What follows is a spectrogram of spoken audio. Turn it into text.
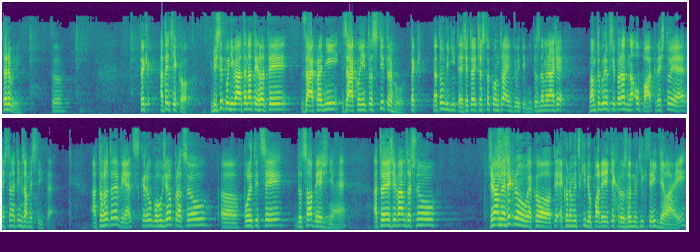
To je dobrý. To... Tak a teď jako, když se podíváte na tyhle ty základní zákonitosti trhu, tak na tom vidíte, že to je často kontraintuitivní. To znamená, že vám to bude připadat naopak, než to je, než se nad tím zamyslíte. A tohle je věc, s kterou bohužel pracují uh, politici docela běžně, a to je, že vám začnou, že vám neřeknou jako ty ekonomické dopady těch rozhodnutí, které dělají,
